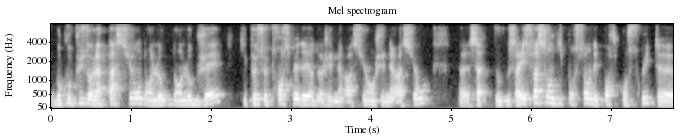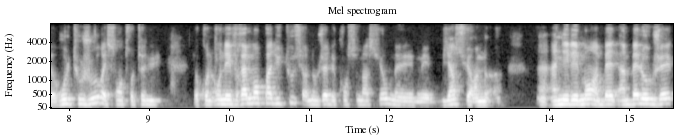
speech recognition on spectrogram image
beaucoup plus dans la passion, dans l'objet, qui peut se transmettre d'ailleurs de génération en génération. Ça, vous savez, 70% des Porsches construites roulent toujours et sont entretenues. Donc on n'est vraiment pas du tout sur un objet de consommation, mais, bien sur un, élément, un bel, objet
